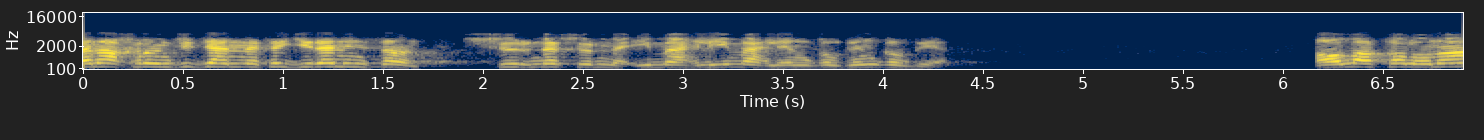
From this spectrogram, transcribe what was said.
Ən axırıncı cənnətə girən insan sürünə-sürünə, iməhli-iməhli, inqıldı-inqıldıya. Allah tal ona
